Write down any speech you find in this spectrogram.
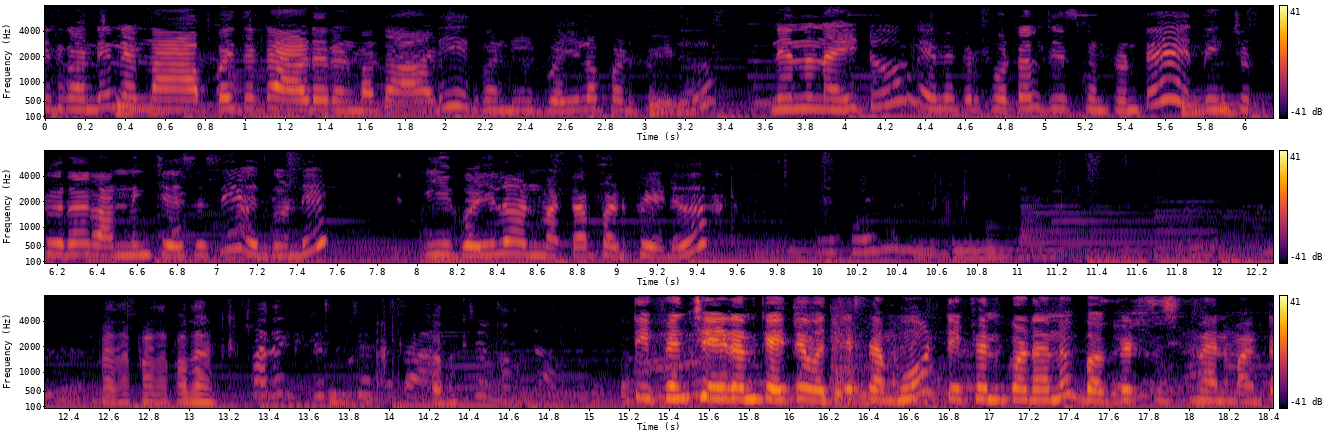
ఇదిగోండి నేను నా అబ్బాయి తోటి ఆడారు అనమాట ఆడి ఇదిగోండి ఈ గొయ్యిలో పడిపోయాడు. నిన్న నైట్ నేను ఇక్కడ ఫోటోలు తీసుకుంటుంటే దీని చుట్టూరా రన్నింగ్ చేసేసి ఇదిగోండి ఈ గొయ్యిలో అనమాట పడిపోయాడు. టిఫిన్ చేయడానికి అయితే వచ్చేసాము. టిఫిన్ కూడాను బఫెట్ సిస్టమ్ అనమాట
